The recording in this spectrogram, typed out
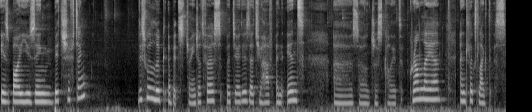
is by using bit shifting. This will look a bit strange at first, but the idea is that you have an int, uh, so I'll just call it ground layer, and it looks like this.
